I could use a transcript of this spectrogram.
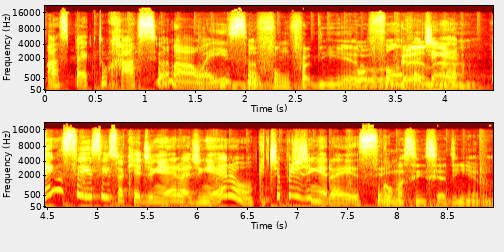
aspecto racional, é isso? Bufunfa, dinheiro, Bufunfa, grana. dinheiro. Nem sei se isso aqui é dinheiro, é dinheiro? Que tipo de dinheiro é esse? Como assim se é dinheiro?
